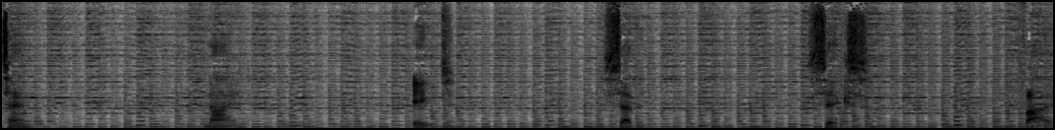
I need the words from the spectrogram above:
10 9 8 7 6 5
